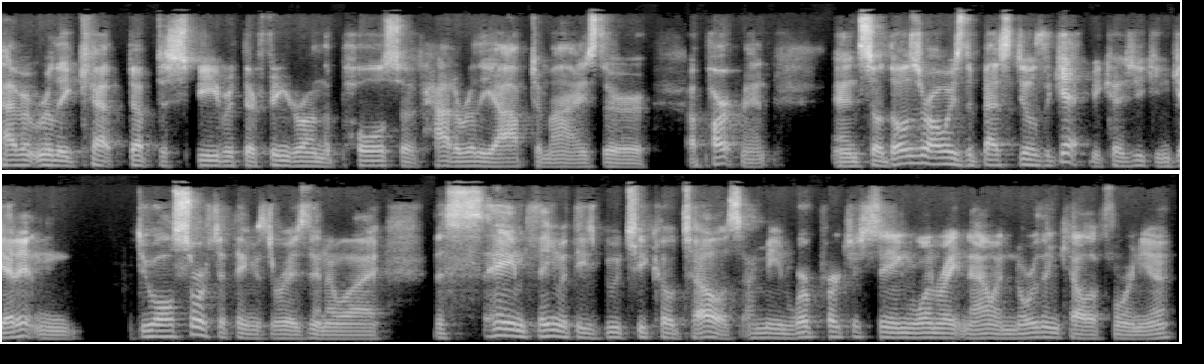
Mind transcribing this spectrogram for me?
haven't really kept up to speed with their finger on the pulse of how to really optimize their apartment and so those are always the best deals to get because you can get it and do all sorts of things to raise the NOI. The same thing with these boutique hotels. I mean, we're purchasing one right now in Northern California,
